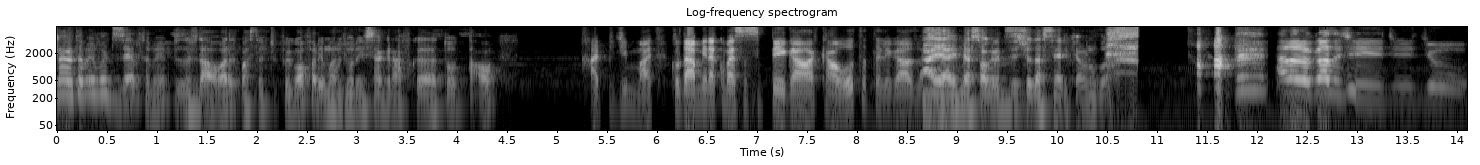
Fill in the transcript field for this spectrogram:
Não, eu também vou de zero também, episódio da hora, bastante. Foi igual eu falei, mano, violência gráfica total. Hype demais. Quando a mina começa a se pegar lá com a outra, tá ligado? Ai, aí minha sogra desistiu da série, que ela não gosta. Ela não gosta de, de, de, um,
